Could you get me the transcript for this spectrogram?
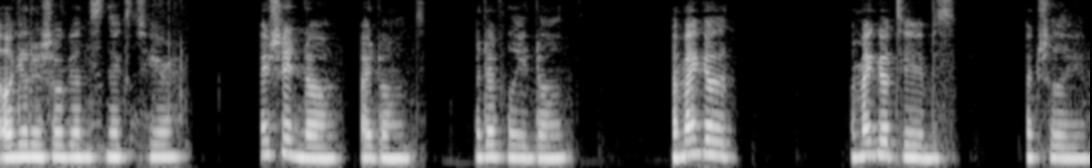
I'll get a Shogun's next here. Actually, no, I don't. I definitely don't. I might go... I might go Tibbs, actually.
